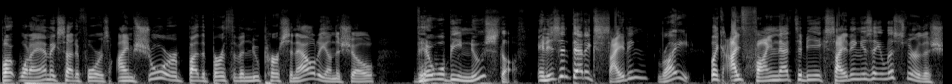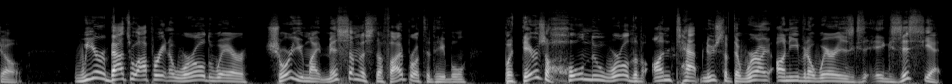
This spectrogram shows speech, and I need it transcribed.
But what I am excited for is I'm sure by the birth of a new personality on the show, there will be new stuff. And isn't that exciting? Right. Like, I find that to be exciting as a listener of the show. We are about to operate in a world where, sure, you might miss some of the stuff I brought to the table, but there's a whole new world of untapped new stuff that we're uneven aware is, exists yet.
